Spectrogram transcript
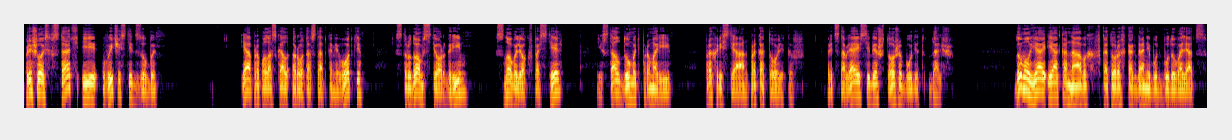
Пришлось встать и вычистить зубы. Я прополоскал рот остатками водки, с трудом стер грим, снова лег в постель и стал думать про Мари про христиан, про католиков, представляя себе, что же будет дальше. Думал я и о канавах, в которых когда-нибудь буду валяться.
